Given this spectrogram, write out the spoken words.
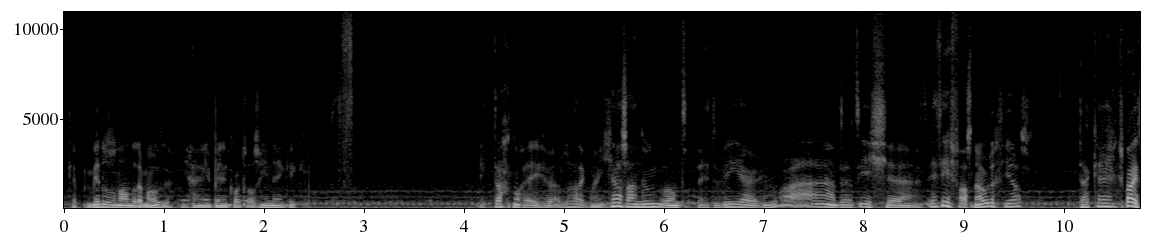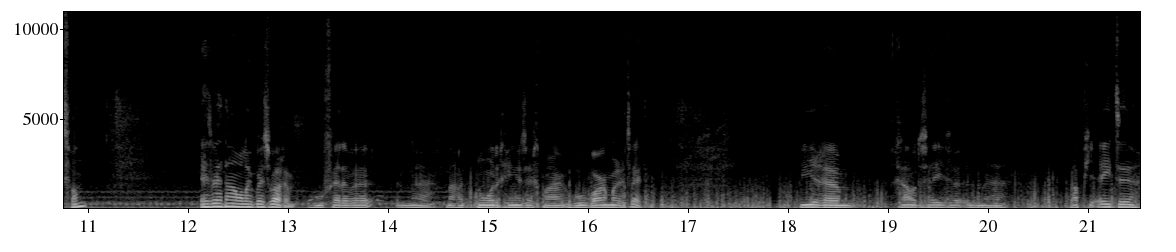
Ik heb inmiddels een andere motor. Die gaan jullie binnenkort wel zien, denk ik. Ik dacht nog even, laat ik mijn jas aandoen. Want het weer, dat is, eh, het is vast nodig, die jas. Daar krijg ik spijt van. Het werd namelijk best warm. Hoe verder we nou, naar het noorden gingen, zeg maar, hoe warmer het werd. Hier ehm, gaan we dus even een eh, hapje eten.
